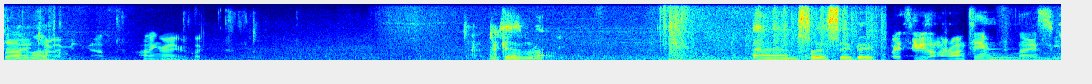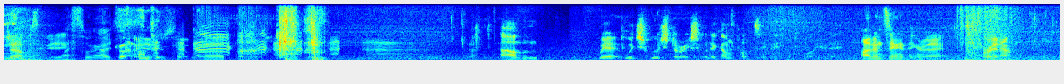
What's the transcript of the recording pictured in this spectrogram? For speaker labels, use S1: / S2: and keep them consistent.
S1: Starting left.
S2: try my music up. Hunting right real quick.
S1: Again, right. And so CB.
S2: Wait, CB's on the wrong team? Nice, good job, CB.
S3: I swear I
S4: Got
S3: just
S4: hunted.
S3: so bad.
S5: Um, where, which, which direction would it come from, CB? While you're?
S2: I didn't see anything right. Right now.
